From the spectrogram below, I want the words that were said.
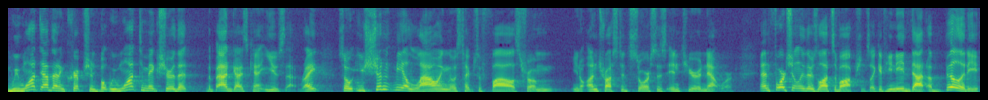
We want to have that encryption, but we want to make sure that the bad guys can't use that, right? So you shouldn't be allowing those types of files from you know, untrusted sources into your network. And fortunately, there's lots of options. Like if you need that ability,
